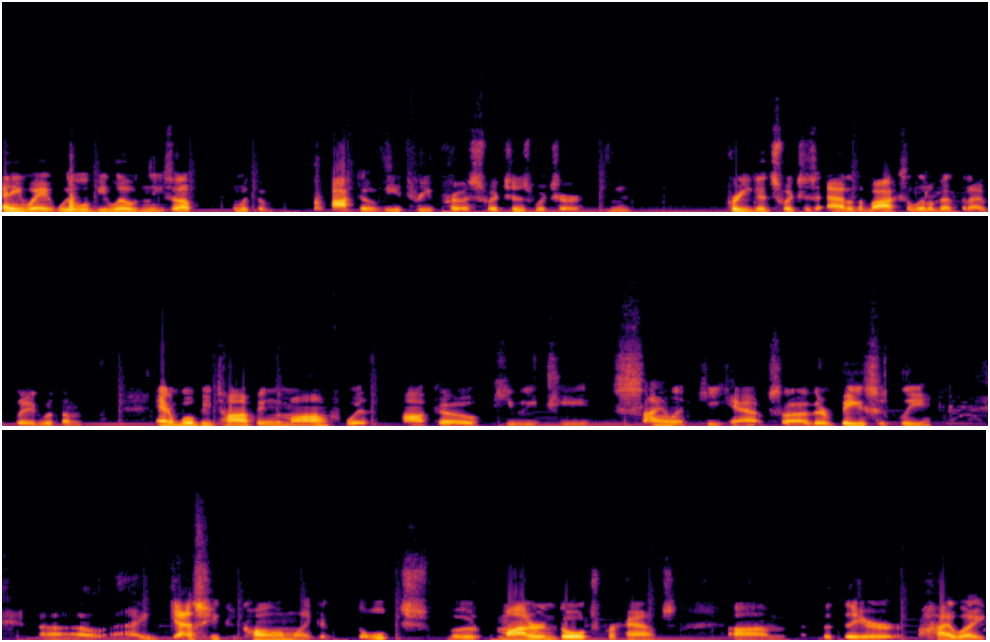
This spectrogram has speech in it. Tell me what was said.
Anyway, we will be loading these up with the Akko V3 Pro switches, which are pretty good switches out of the box a little bit that I've played with them. And we'll be topping them off with Akko PBT silent keycaps. Uh, they're basically, uh, I guess you could call them like a Dolch, modern Dolch perhaps. Um, but their highlight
